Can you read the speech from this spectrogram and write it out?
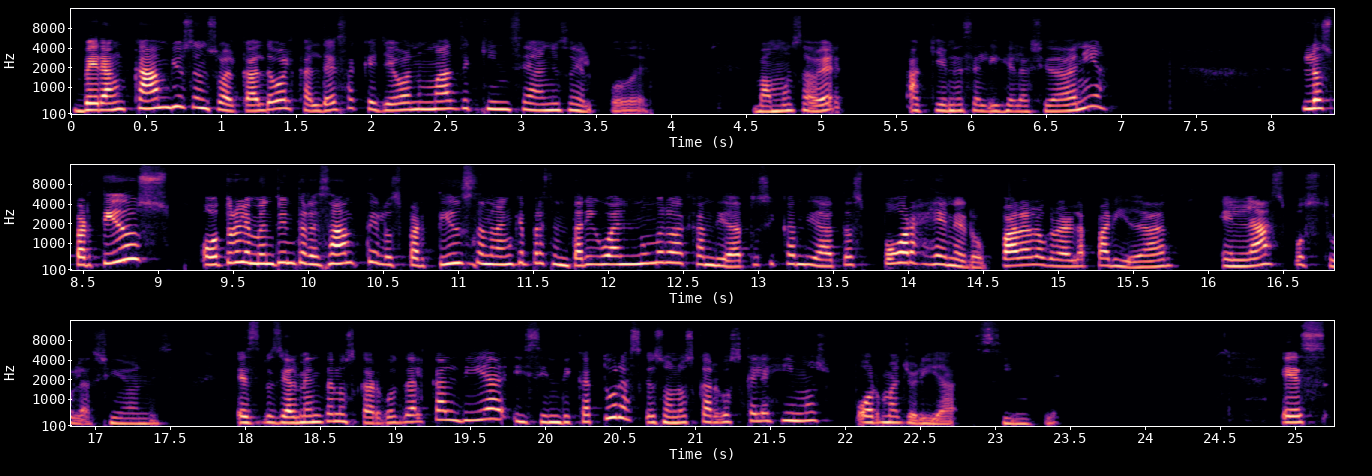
verán cambios en su alcalde o alcaldesa que llevan más de 15 años en el poder. Vamos a ver a quiénes elige la ciudadanía. Los partidos, otro elemento interesante, los partidos tendrán que presentar igual número de candidatos y candidatas por género para lograr la paridad en las postulaciones. especialmente en los cargos de alcaldía y sindicaturas, que son los cargos que elegimos por mayoría simple. Es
